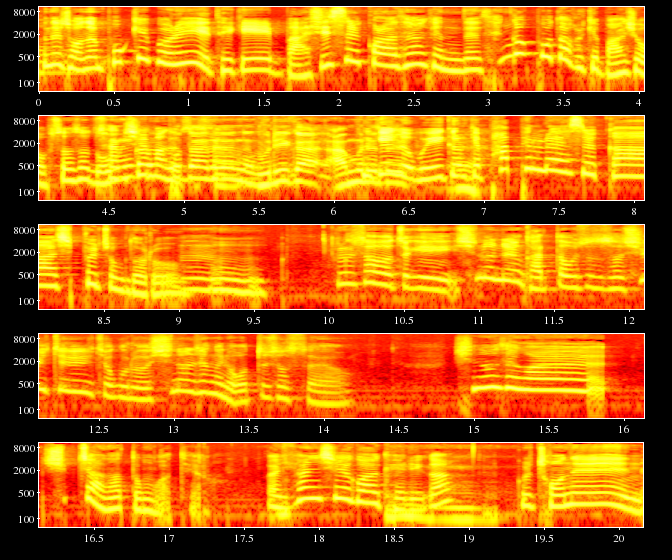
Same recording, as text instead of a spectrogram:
근데 저는 poke bowl이 되게 맛있을 거라 생각했는데 생각보다 그렇게 맛이 없어서 너무 실망했어요. 생각보다는 우리가 아무래도 그게 왜 그렇게 네. popular했을까 싶을 정도로. 음. 그래서 저기 신혼여행 갔다 오셔서 실질적으로 신혼생활이 어떠셨어요? 신혼생활 쉽지 않았던 것 같아요. 그러니까 현실과 괴리가 음. 그리고 저는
